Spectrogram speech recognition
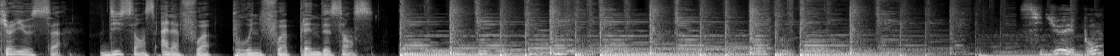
Curious, du sens à la fois pour une foi pleine de sens. Si Dieu est bon,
